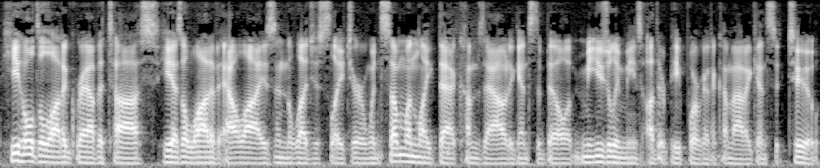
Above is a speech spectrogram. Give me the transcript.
he holds a lot of gravitas. He has a lot of allies in the legislature. When someone like that comes out against the bill, it usually means other people are going to come out against it too.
